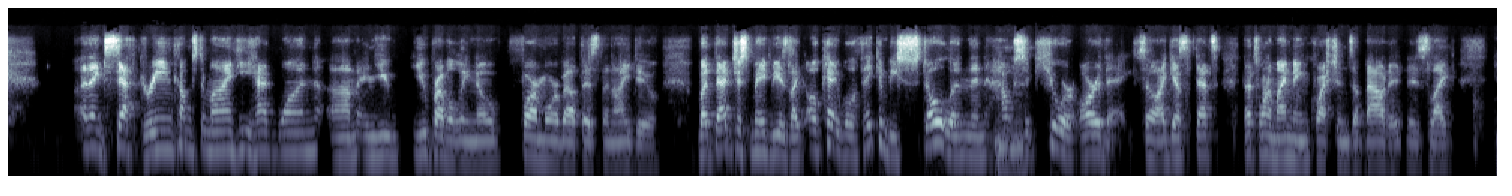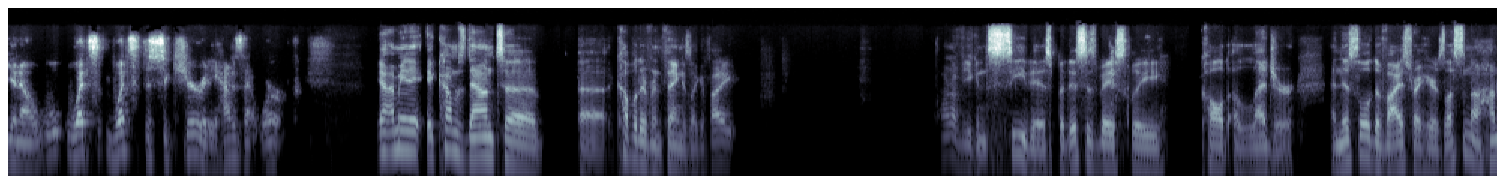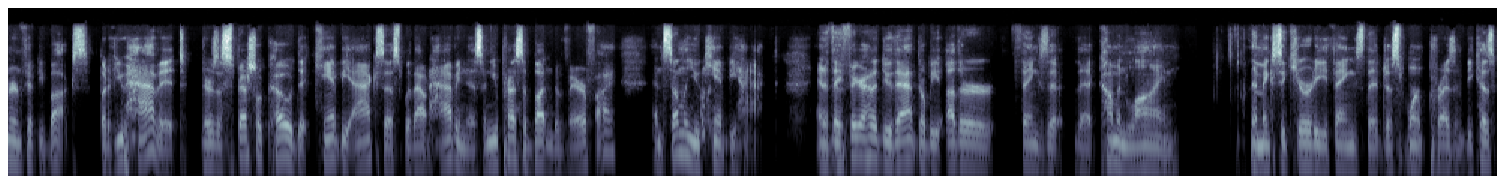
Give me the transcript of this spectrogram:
I think Seth Green comes to mind. He had one, um, and you you probably know far more about this than I do. But that just made me is like, okay, well, if they can be stolen, then how mm-hmm. secure are they? So I guess that's that's one of my main questions about it is like, you know, what's what's the security? How does that work? Yeah, I mean, it, it comes down to uh, a couple different things. Like if I, I don't know if you can see this, but this is basically called a ledger. And this little device right here is less than 150 bucks. But if you have it, there's a special code that can't be accessed without having this. And you press a button to verify, and suddenly you can't be hacked. And if they figure out how to do that, there'll be other things that that come in line that make security things that just weren't present because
